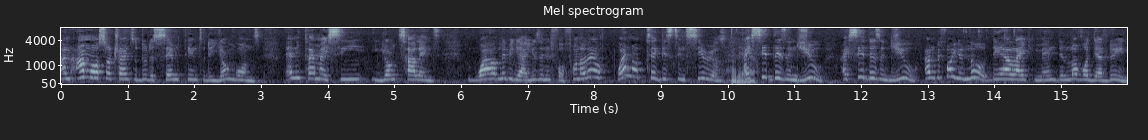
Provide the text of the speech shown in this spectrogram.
and i'm also trying to do the same thing to the young ones. Anytime i see young talent while maybe they are using it for fun or they- why not take this thing serious? Yeah. i see this in you. I see this in you. And before you know they are like men. They love what they are doing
